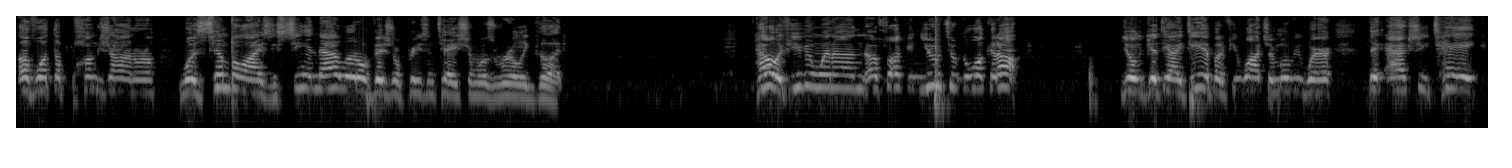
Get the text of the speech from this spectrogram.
of what the punk genre was symbolizing. Seeing that little visual presentation was really good. Hell, if you even went on a fucking YouTube to look it up, you'll get the idea. But if you watch a movie where they actually take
